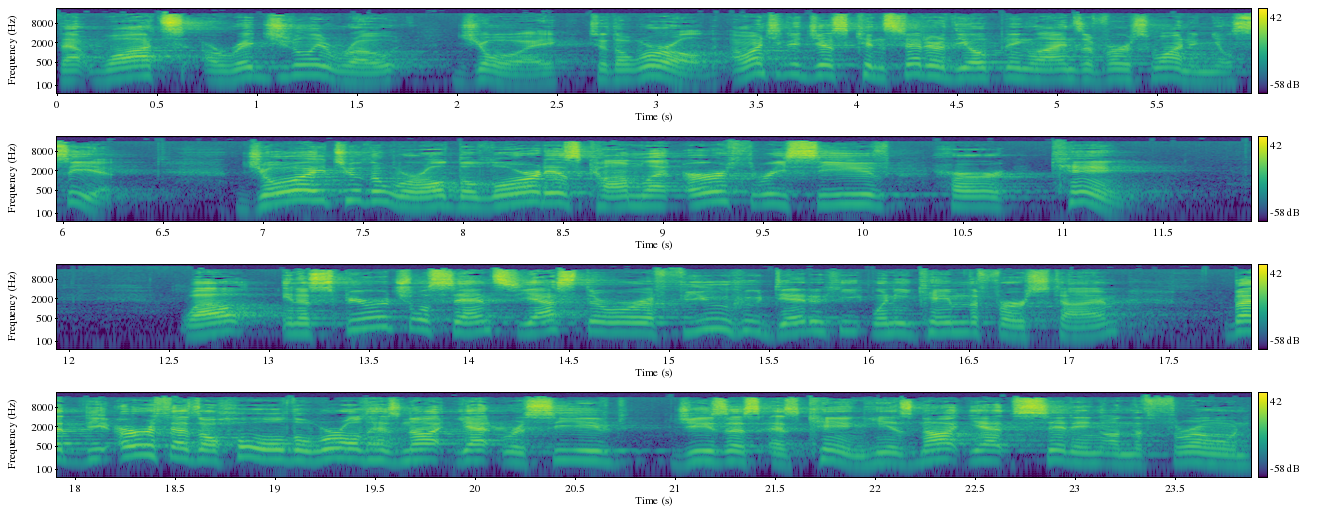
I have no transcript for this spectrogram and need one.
that Watts originally wrote Joy to the World. I want you to just consider the opening lines of verse 1, and you'll see it. Joy to the world, the Lord is come, let earth receive her King. Well, in a spiritual sense, yes, there were a few who did when he came the first time, but the earth as a whole, the world, has not yet received Jesus as king. He is not yet sitting on the throne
